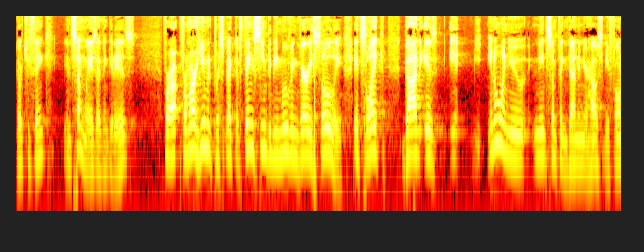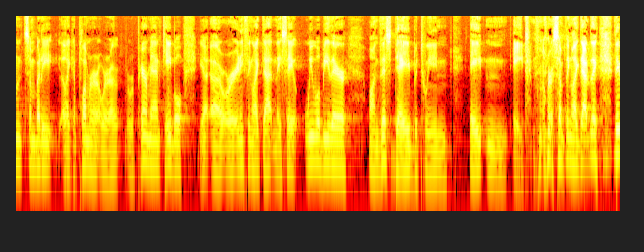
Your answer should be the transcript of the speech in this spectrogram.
don't you think? In some ways, I think it is. Our, from our human perspective, things seem to be moving very slowly. It's like God is. You know, when you need something done in your house and you phone somebody, like a plumber or a repairman, cable, uh, or anything like that, and they say, We will be there on this day between 8 and 8, or something like that. They, they,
